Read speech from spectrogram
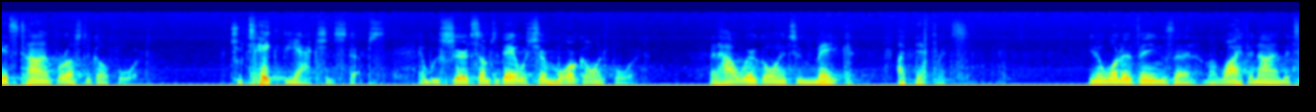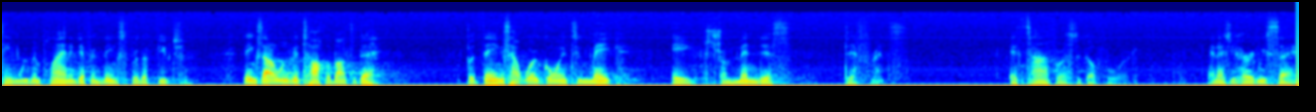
It's time for us to go forward, to take the action steps. And we've shared some today, and we'll share more going forward, and how we're going to make a difference. You know, one of the things that my wife and I and the team, we've been planning different things for the future. Things I don't even talk about today. But things how we're going to make a tremendous difference. It's time for us to go forward. And as you heard me say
